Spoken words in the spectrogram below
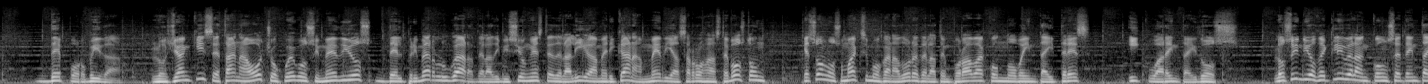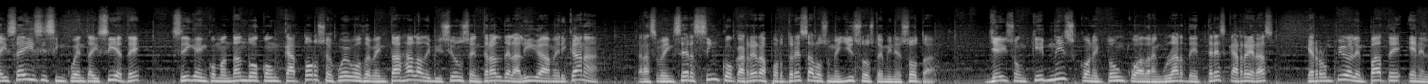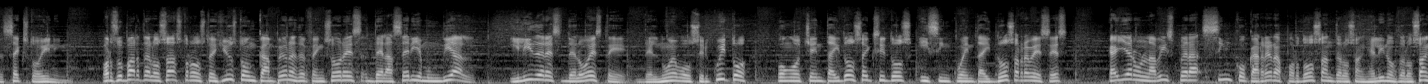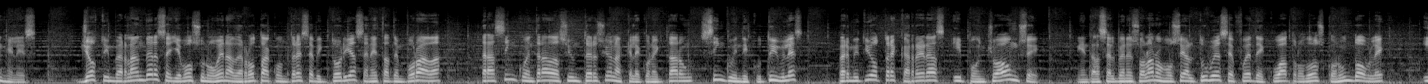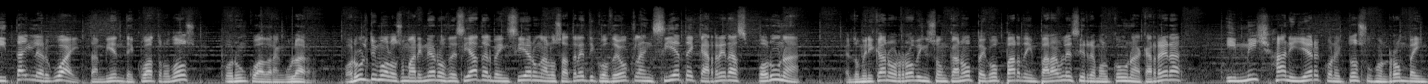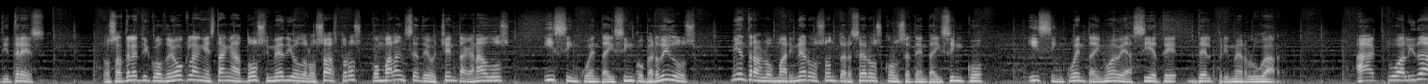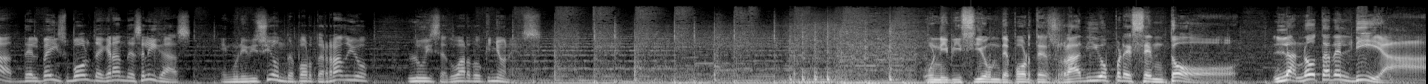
de por vida. Los Yankees están a 8 juegos y medios del primer lugar de la división este de la Liga Americana Medias Rojas de Boston, que son los máximos ganadores de la temporada con 93 y 42. Los indios de Cleveland con 76 y 57 siguen comandando con 14 juegos de ventaja la división central de la Liga Americana, tras vencer cinco carreras por tres a los mellizos de Minnesota. Jason Kipnis conectó un cuadrangular de tres carreras que rompió el empate en el sexto inning. Por su parte, los Astros de Houston, campeones defensores de la Serie Mundial y líderes del oeste del nuevo circuito, con 82 éxitos y 52 reveses, cayeron la víspera cinco carreras por dos ante los Angelinos de Los Ángeles. Justin Verlander se llevó su novena derrota con 13 victorias en esta temporada, tras cinco entradas y un tercio en las que le conectaron cinco indiscutibles, permitió tres carreras y ponchó a 11, mientras el venezolano José Altuve se fue de 4-2 con un doble y Tyler White también de 4-2 con un cuadrangular. Por último, los marineros de Seattle vencieron a los Atléticos de Oakland siete carreras por una. El dominicano Robinson Cano pegó par de imparables y remolcó una carrera, y Mitch Haniger conectó su jonrón 23. Los Atléticos de Oakland están a dos y medio de los Astros con balance de 80 ganados y 55 perdidos, mientras los Marineros son terceros con 75 y 59 a 7 del primer lugar. Actualidad del béisbol de Grandes Ligas en Univisión Deporte Radio, Luis Eduardo Quiñones. Univisión Deportes Radio presentó la nota del día.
